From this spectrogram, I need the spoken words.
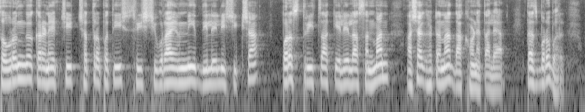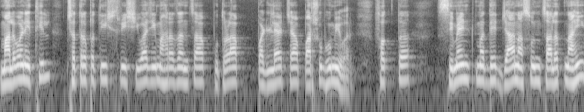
चौरंग करण्याची छत्रपती श्री शिवरायांनी दिलेली शिक्षा परस्त्रीचा केलेला सन्मान अशा घटना दाखवण्यात आल्या. त्याचबरोबर मालवण येथील छत्रपती श्री शिवाजी महाराजांचा पुतळा पडल्याच्या पार्श्वभूमीवर फक्त सिमेंटमध्ये जान असून चालत नाही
